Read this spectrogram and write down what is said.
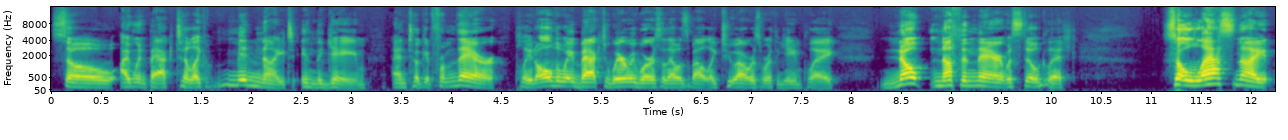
so I went back to like midnight in the game and took it from there, played all the way back to where we were, so that was about like two hours worth of gameplay. Nope, nothing there. It was still glitched. So last night,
